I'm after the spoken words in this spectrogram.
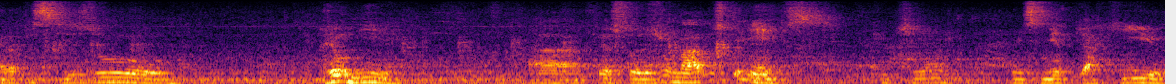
era preciso reunir ah, pessoas de um lado experientes, que tinham conhecimento de arquivos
